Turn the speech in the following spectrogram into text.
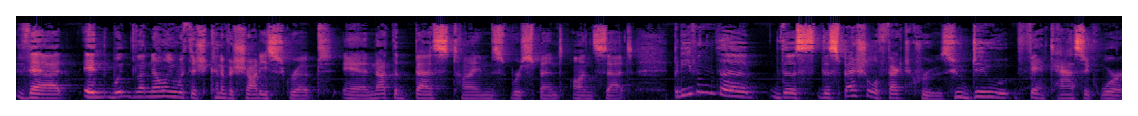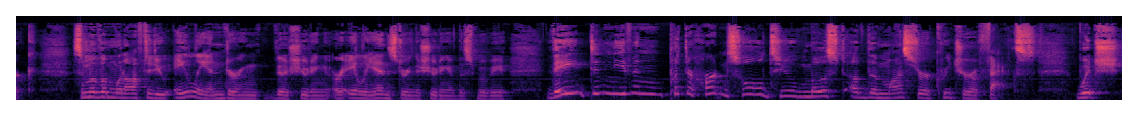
that in not only with the kind of a shoddy script and not the best times were spent on set, but even the the the special effect crews who do fantastic work. Some of them went off to do Alien during the shooting or Aliens during the shooting of this movie. They didn't even put their heart and soul to most of the monster creature effects, which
